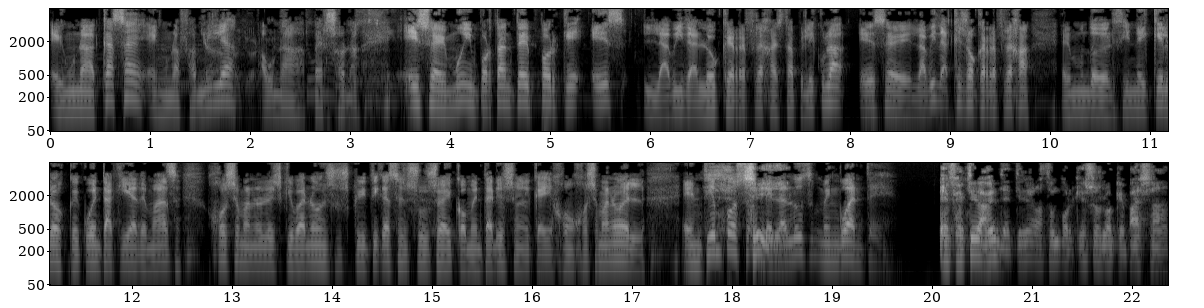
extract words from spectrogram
en una casa, en una familia, a una persona. Eso es muy importante porque es la vida. Lo que refleja esta película es eh, la vida, que es lo que refleja el mundo del cine y que es lo que cuenta aquí además José Manuel Escribano en sus críticas, en sus eh, comentarios en el callejón. José Manuel, en tiempos de la luz menguante. Efectivamente, tiene razón porque eso es lo que pasa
